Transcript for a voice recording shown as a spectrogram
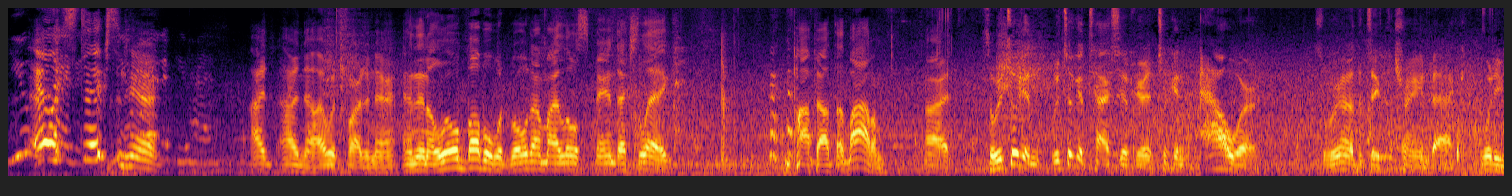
You Ew! It would. stinks in You here. I I know. I would fart in there, and then a little bubble would roll down my little spandex leg, and pop out the bottom. All right. So we took it. We took a taxi up here. It took an hour. So we're gonna have to take the train back. What do you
